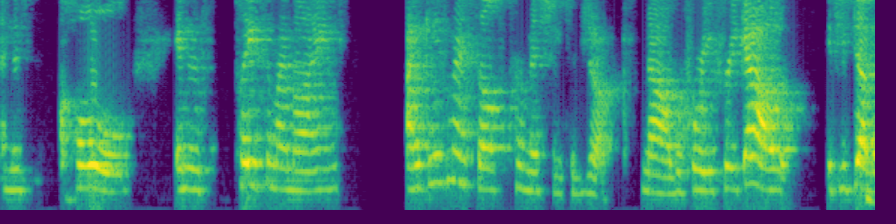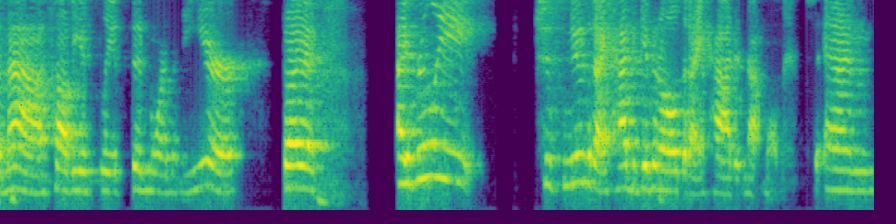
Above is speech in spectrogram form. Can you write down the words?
and this cold in this place in my mind, I gave myself permission to jump. Now, before you freak out, if you've done the math, obviously it's been more than a year. But I really just knew that I had to give it all that I had in that moment. And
